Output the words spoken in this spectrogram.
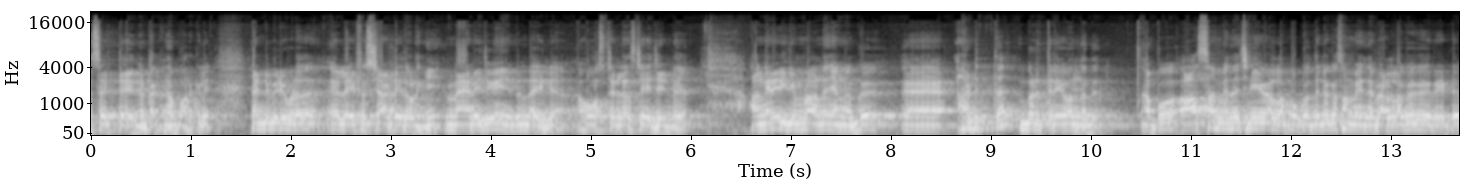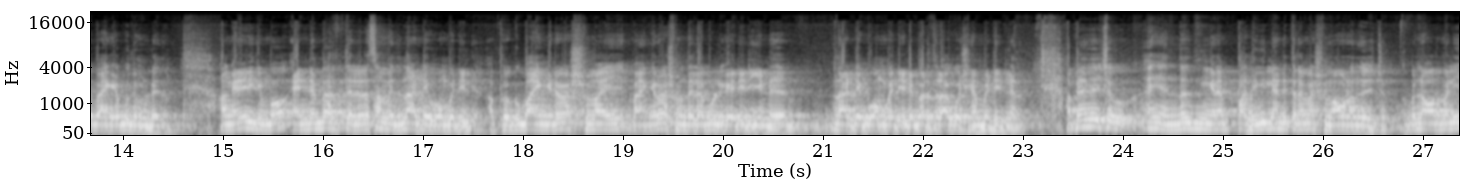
സെറ്റായിരുന്നു ടെക്നോ പാർക്കിൽ രണ്ടുപേരും ഇവിടെ ലൈഫ് സ്റ്റാർട്ട് ചെയ്ത് തുടങ്ങി. മാരേജ് കഴിഞ്ഞിട്ടുണ്ടായില്ല. ഹോസ്റ്റലിലാണ് സ്റ്റേ ചെയ്യേണ്ടത് അങ്ങനെ ഇരിക്കുമ്പോഴാണ് ഞങ്ങൾക്ക് അടുത്ത ബർത്ത്ഡേ വന്നത്. അപ്പോൾ ആ സമയം എന്ന് വെച്ചിട്ടുണ്ടെങ്കിൽ വെള്ളപ്പൊക്കത്തിന്റെ ഒക്കെ സമയം വെള്ളമൊക്കെ കയറിയിട്ട് ഭയങ്കര ബുദ്ധിമുട്ടായിരുന്നു. അങ്ങനെ ഇരിക്കുമ്പോൾ എന്റെ ബർത്ത്ഡേയുടെ സമയത്ത് നാട്ടിൽ പോകാൻ പറ്റിയില്ല. അപ്പോൾ എനിക്ക് ഭയങ്കര വിഷമമായി ഭയങ്കര വിഷമത്തിലാണ് പുള്ളിക്കാരി ഇരിക്കേണ്ടത്. നാട്ടിൽ പോകാൻ പറ്റിയില്ല ബർത്ത്ഡേ ആഘോഷിക്കാൻ പറ്റിയില്ല അപ്പോൾ ഞാൻ ചോദിച്ചു എന്താ ഇങ്ങനെ പതിവില്ലാണ്ട് ഇത്രയും വിഷമമാവണമെന്ന് ചോദിച്ചു. അപ്പോൾ നോർമലി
